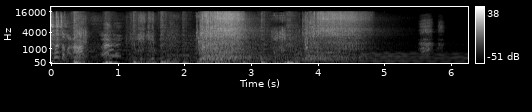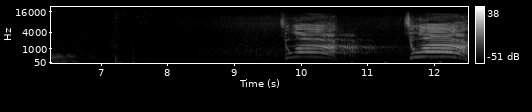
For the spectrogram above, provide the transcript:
他怎么了？熊二，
